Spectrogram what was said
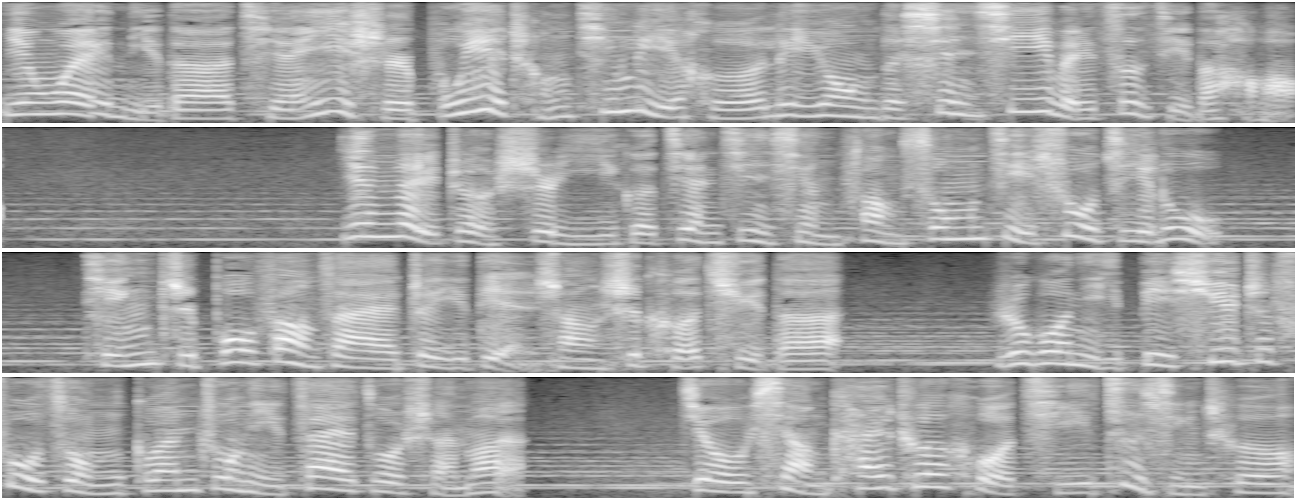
因为你的潜意识不易成听力和利用的信息为自己的好，因为这是一个渐进性放松技术记录。停止播放在这一点上是可取的。如果你必须支付总关注你在做什么，就像开车或骑自行车。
